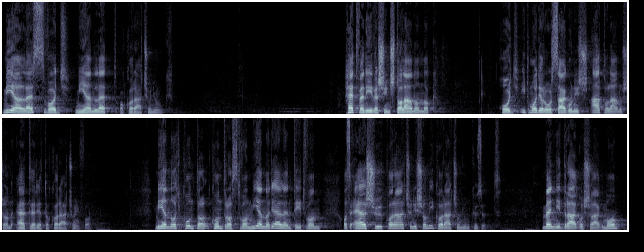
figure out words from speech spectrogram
milyen lesz, vagy milyen lett a karácsonyunk. 70 éve sincs talán annak, hogy itt Magyarországon is általánosan elterjedt a karácsonyfa. Milyen nagy kontra- kontraszt van, milyen nagy ellentét van az első karácsony és a mi karácsonyunk között. Mennyi drágaság ma,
